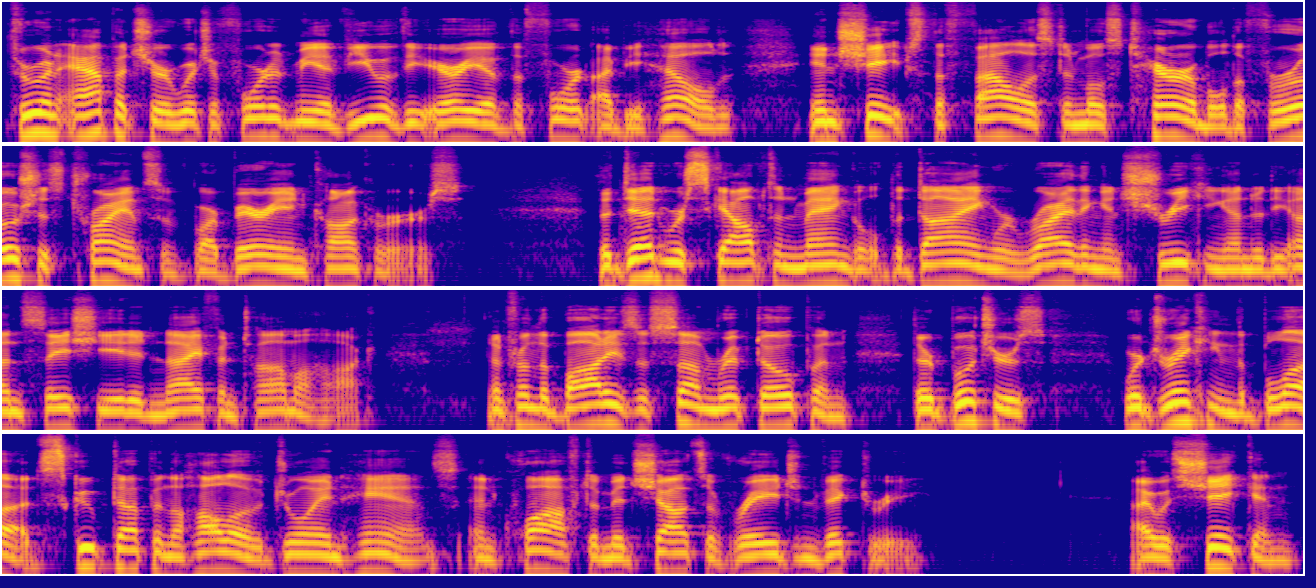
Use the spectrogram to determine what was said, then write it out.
Through an aperture which afforded me a view of the area of the fort, I beheld, in shapes the foulest and most terrible, the ferocious triumphs of barbarian conquerors. The dead were scalped and mangled, the dying were writhing and shrieking under the unsatiated knife and tomahawk, and from the bodies of some ripped open, their butchers were drinking the blood, scooped up in the hollow of joined hands, and quaffed amid shouts of rage and victory. I was shaken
